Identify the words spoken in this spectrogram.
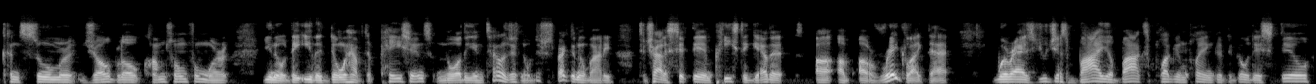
consumer, Joe Blow, comes home from work, you know, they either don't have the patience nor the intelligence, no disrespect to nobody, to try to sit there and piece together a, a, a rig like that. Whereas you just buy a box, plug and play, and good to go. There's still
